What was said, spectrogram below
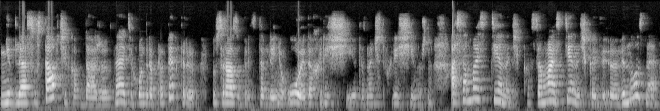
не для суставчиков даже, знаете, хондропротекторы, ну сразу представление, о, это хрящи, это значит в хрящи нужно. А сама стеночка, сама стеночка венозная,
